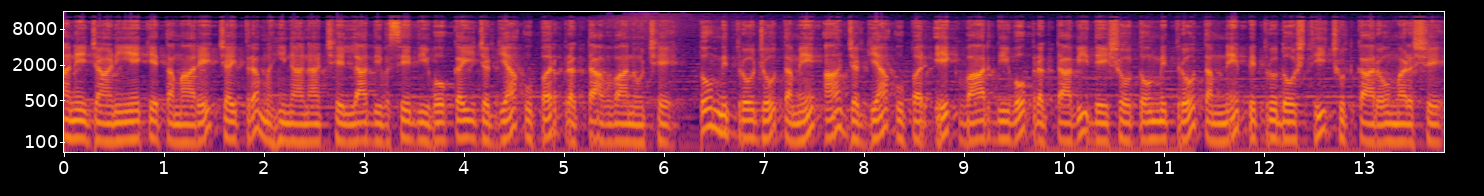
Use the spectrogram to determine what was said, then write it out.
અને જાણીએ કે તમારે ચૈત્ર મહિનાના છેલ્લા દિવસે દીવો કઈ જગ્યા ઉપર પ્રગટાવવાનો છે. તો મિત્રો, જો તમે આ જગ્યા ઉપર એક વાર દીવો પ્રગટાવી દેશો, તો મિત્રો, તમને પિતૃદોષથી છુટકારો મળશે.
